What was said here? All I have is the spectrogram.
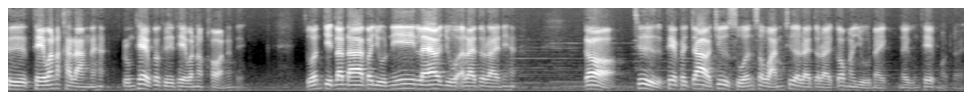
คือเทวนครังนะฮะกรุงเทพก็คือเทวนครนั่นเองสวนจิตรดาก็อยู่นี้แล้วอยู่อะไรตัวอะไรนี่ฮะก็ชื่อเทพเจ้าชื่อสวนสวรรค์ชื่ออะไรตัวอะไรก็มาอยู่ในในกรุงเทพหมดเลย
